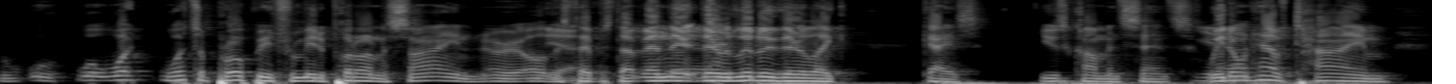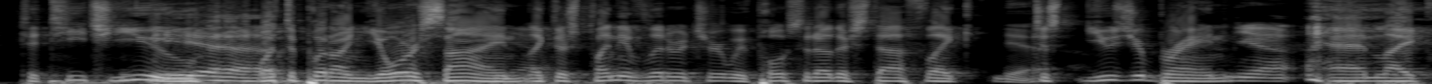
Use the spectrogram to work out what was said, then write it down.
well, what what's appropriate for me to put on a sign or all this Yeah. type of stuff, and they're they're literally they're like, guys, use common sense. Yeah. We don't have time to teach you Yeah. what to put on your sign. Yeah. Like there's plenty of literature. We've posted other stuff. Like Yeah. just use your brain Yeah. and like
